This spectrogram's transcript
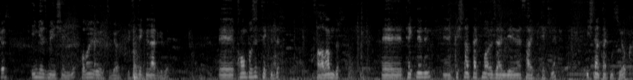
Parker İngiliz menşeili. Polonya'da üretiliyor. Bütün tekneler gibi. Ee, kompozit teknedir. Sağlamdır. Ee, teknenin e, kıştan takma özelliğine sahip bir tekne. İçten takması yok.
